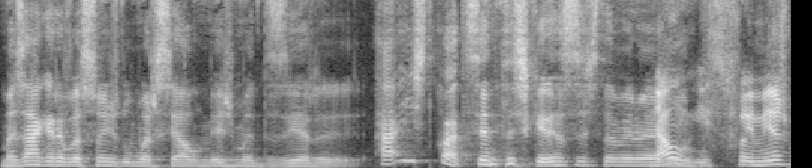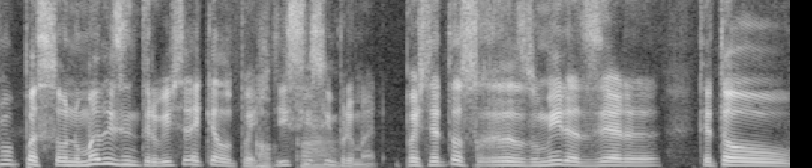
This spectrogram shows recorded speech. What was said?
mas há gravações do Marcelo mesmo a dizer: Ah, isto 400 crianças também não é. Não, muito." isso foi mesmo, passou numa das entrevistas, é que ele depois disse Opa. isso em primeiro. Depois tentou-se resumir a dizer, tentou,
